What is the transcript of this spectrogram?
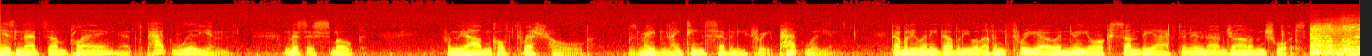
Isn't that some playing? That's Pat Williams and Mr. Smoke from the album called Threshold. It was made in 1973. Pat Williams. WNEW 1130 in New York, Sunday afternoon. I'm Jonathan Schwartz. W-N-E-W.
